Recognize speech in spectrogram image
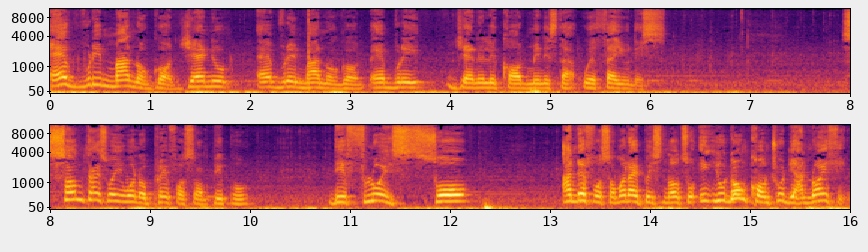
Every man of God, genuine, every man of God, every genuinely called minister will tell you this. Sometimes when you want to pray for some people, the flow is so, and then for some other people it's not so. You don't control the anointing.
